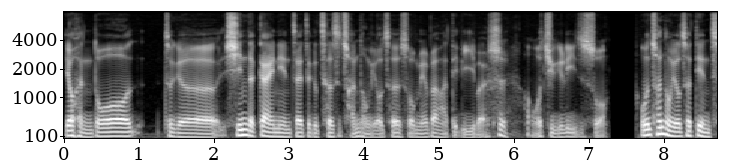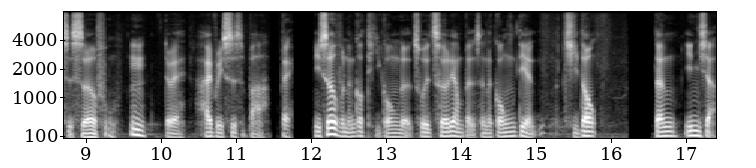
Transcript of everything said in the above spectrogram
有很多这个新的概念，在这个车是传统油车的时候没有办法 deliver。是，我举个例子说，我们传统油车电池十二伏，嗯，对不对？Hybrid 四十八，对，你十二伏能够提供的，除了车辆本身的供电、启动、灯、音响，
